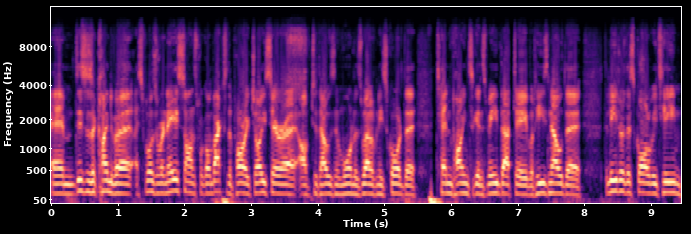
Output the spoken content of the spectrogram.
um, this is a kind of a, I suppose, a renaissance. We're going back to the Pádraig Joyce era of 2001 as well when he scored the 10 points against me that day. But he's now the, the leader of this Galway team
